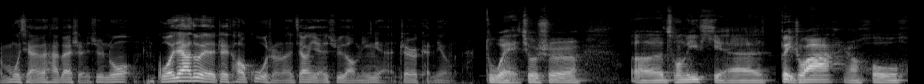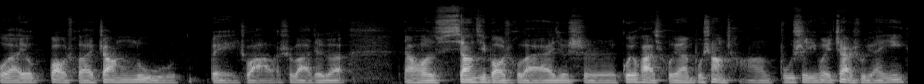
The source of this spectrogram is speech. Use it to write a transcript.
目前还在审讯中。国家队的这套故事呢将延续到明年，这是肯定的。对，就是，呃，从李铁被抓，然后后来又爆出来张路被抓了，是吧？这个，然后相继爆出来，就是规划球员不上场，不是因为战术原因，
